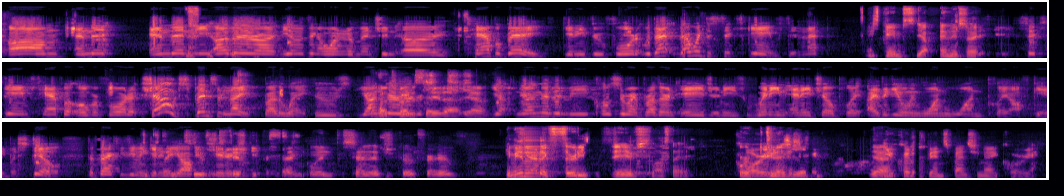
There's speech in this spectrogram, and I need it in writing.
Um, and then and then the other uh, the other thing I wanted to mention, uh, Tampa Bay getting through Florida. With that that went to six games, didn't it? Six games. Yeah, and it's tonight. Six games, Tampa over Florida. Shout out Spencer Knight, by the way, who's younger. I younger. was trying to say that, yeah. younger than me, closer to my brother in age, and he's winning NHL play. I think he only won one playoff game, but still, the fact he's even getting the opportunity. Fifty percent win percentage. code for him. He made Yeah. like 36 saves last night. Or Corey, two you nights ago. could- Yeah. You could have been Spencer Knight, Corey.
